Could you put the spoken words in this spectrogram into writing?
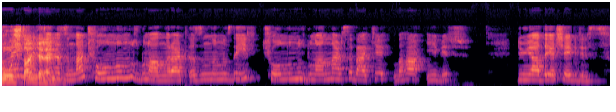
doğuştan gelen- en azından. Çoğunluğumuz bunu anlar artık azınlığımız değil. Çoğunluğumuz bunu anlarsa belki daha iyi bir dünyada yaşayabiliriz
